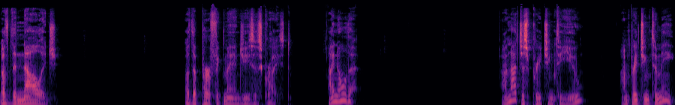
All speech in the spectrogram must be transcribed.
of the knowledge of the perfect man Jesus Christ. I know that. I'm not just preaching to you, I'm preaching to me.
